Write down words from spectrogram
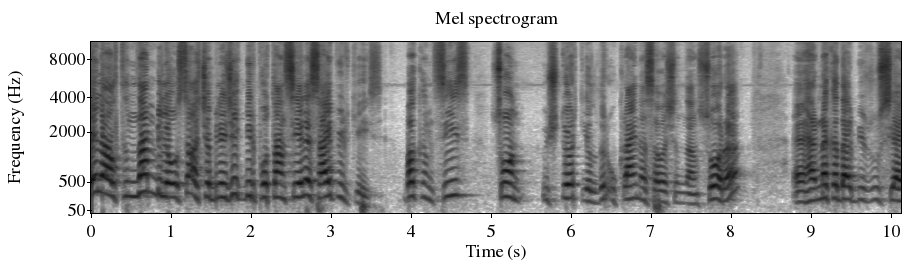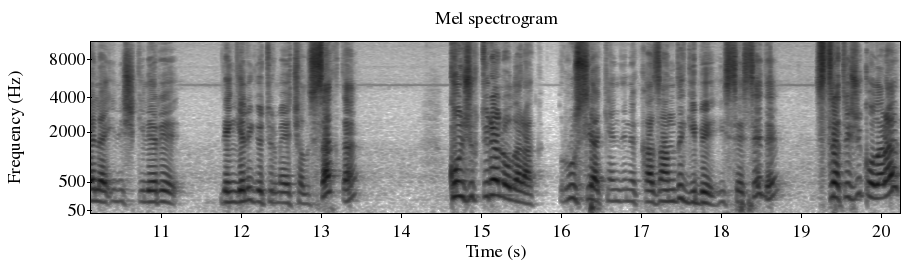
el altından bile olsa açabilecek bir potansiyele sahip ülkeyiz. Bakın siz son 3-4 yıldır Ukrayna Savaşı'ndan sonra e, her ne kadar bir Rusya ile ilişkileri dengeli götürmeye çalışsak da konjüktürel olarak Rusya kendini kazandı gibi hissetse de stratejik olarak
